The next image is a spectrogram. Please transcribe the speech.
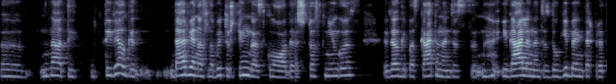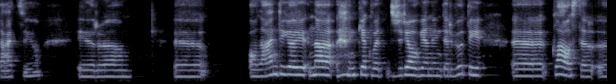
Na, tai, tai vėlgi dar vienas labai turtingas klodas šitos knygos, vėlgi paskatinantis, įgalinantis daugybę interpretacijų. Ir e, Olandijoje, na, kiek va, žiūrėjau vieną interviu, tai e, klausė e,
